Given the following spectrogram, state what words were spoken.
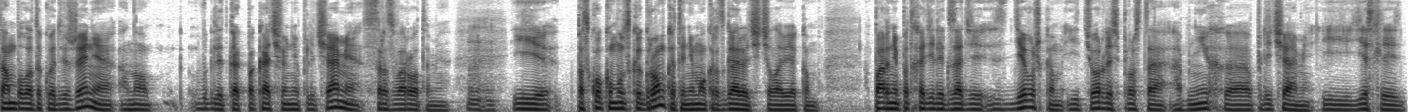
там было такое движение, оно выглядит как покачивание плечами с разворотами. Угу. И поскольку музыка громко, ты не мог разговаривать с человеком. Парни подходили сзади с девушкам и терлись просто об них э, плечами. И если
